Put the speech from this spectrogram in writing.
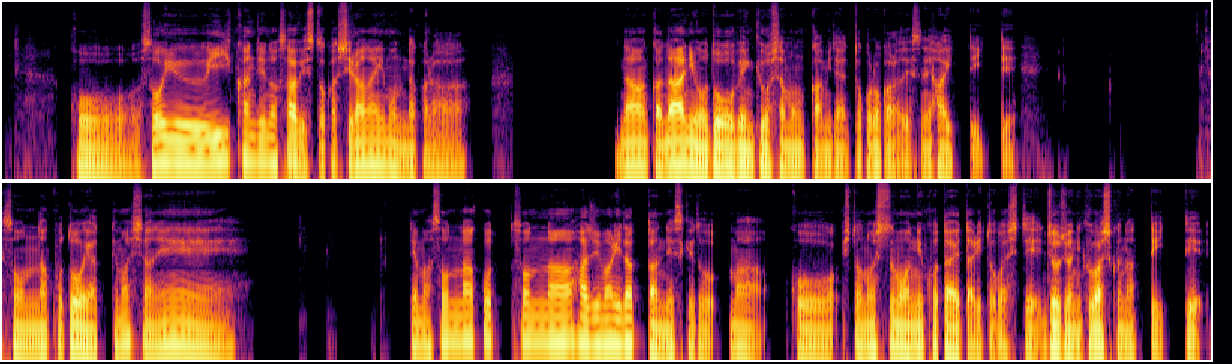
こう、そういういい感じのサービスとか知らないもんだから、なんか何をどう勉強したもんかみたいなところからですね、入っていって、そんなことをやってましたね。で、まあそんなこ、そんな始まりだったんですけど、まあ、こう、人の質問に答えたりとかして、徐々に詳しくなっていって、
